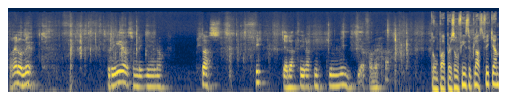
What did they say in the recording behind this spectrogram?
Det är något nytt. Brev som ligger i någon plastficka daterat 99. Fan är det här? De papper som finns i plastfickan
